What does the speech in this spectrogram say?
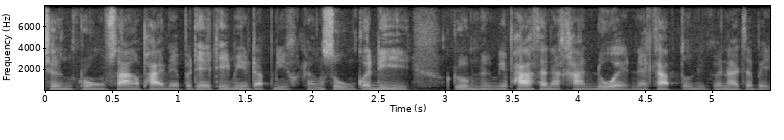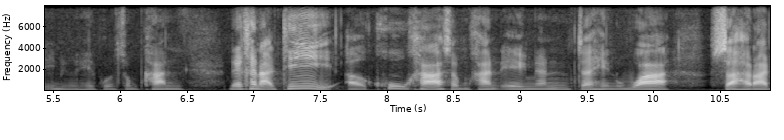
เชิงโครงสร้างภายในประเทศที่มีระดับหนี้ค่อนข้างสูงก็ดี รวมถึงในภาคธนาคารด้วยนะครับตรงนี้ก็น่าจะเป็นอีกหนึ่งเหตุผลสำคัญ ในขณะที่คู่ค้าสำคัญเองนั้นจะเห็นว่าสหรัฐ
